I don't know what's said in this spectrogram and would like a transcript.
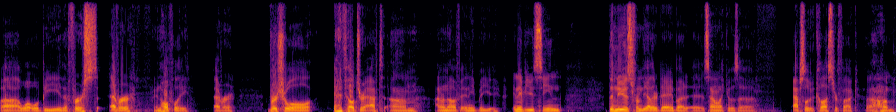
uh, what will be the first ever, and hopefully ever, virtual NFL draft. Um, I don't know if any of you any of you seen the news from the other day, but it sounded like it was a absolute clusterfuck um,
